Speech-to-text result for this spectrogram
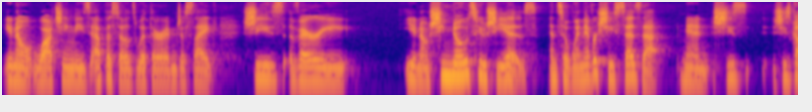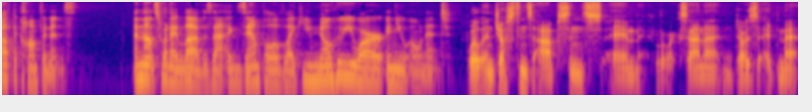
you know, watching these episodes with her, I'm just like, she's very, you know, she knows who she is. And so whenever she says that, man, she's she's got the confidence. And that's what I love is that example of like you know who you are and you own it. Well, in Justin's absence, um, does admit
